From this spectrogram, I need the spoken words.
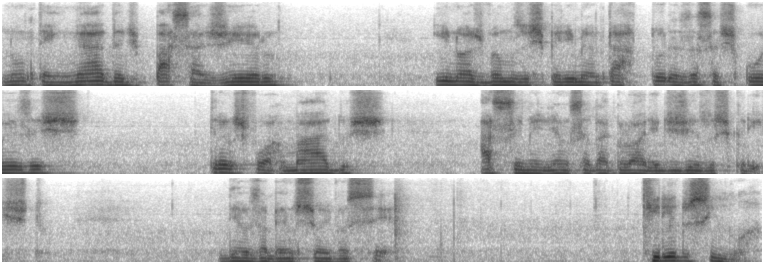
não tem nada de passageiro e nós vamos experimentar todas essas coisas transformados à semelhança da glória de Jesus Cristo. Deus abençoe você. Querido Senhor,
